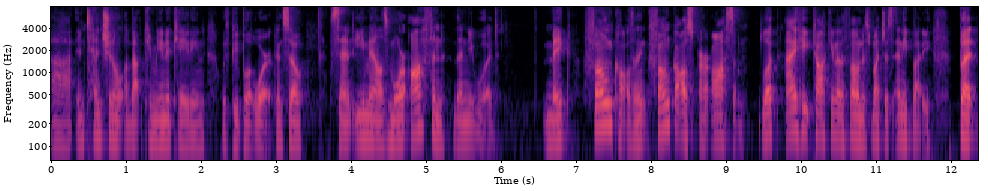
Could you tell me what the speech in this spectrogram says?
uh, intentional about communicating with people at work and so send emails more often than you would make phone calls i think phone calls are awesome look i hate talking on the phone as much as anybody but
